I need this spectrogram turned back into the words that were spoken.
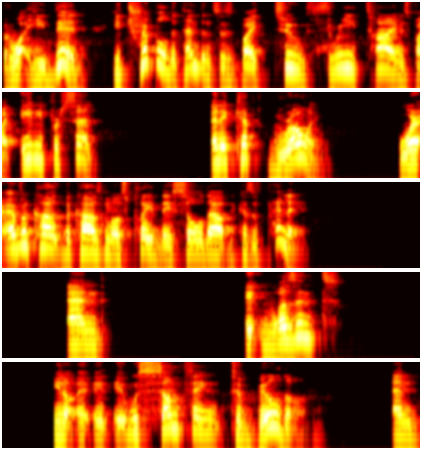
But what he did, he tripled attendances by two, three times, by 80%. And it kept growing. Wherever Co- the Cosmos played, they sold out because of Pele. And it wasn't, you know, it, it was something to build on. And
